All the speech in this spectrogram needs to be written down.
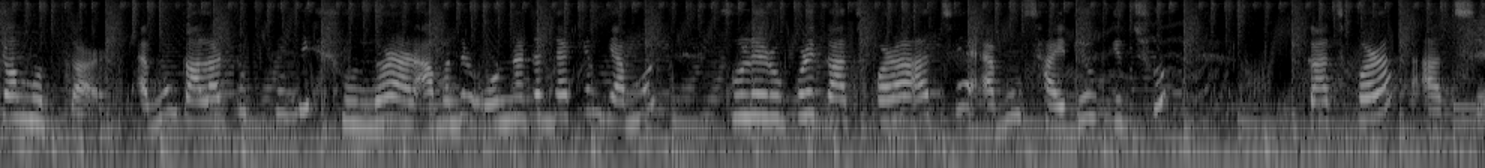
চমৎকার এবং কালারটা খুবই সুন্দর আর আমাদের ওড়নাটা দেখেন যেমন ফুলের উপরে কাজ করা আছে এবং সাইডেও কিছু কাজ করা আছে।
